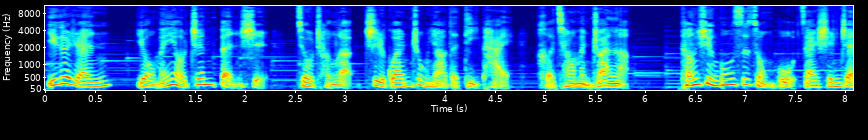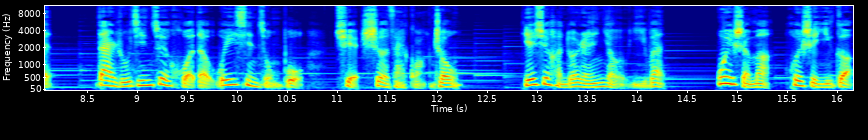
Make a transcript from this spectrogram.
一个人。有没有真本事，就成了至关重要的底牌和敲门砖了。腾讯公司总部在深圳，但如今最火的微信总部却设在广州。也许很多人有疑问，为什么会是一个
